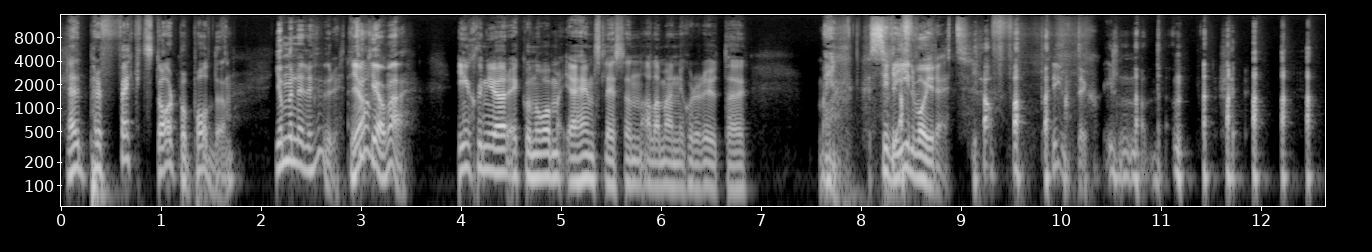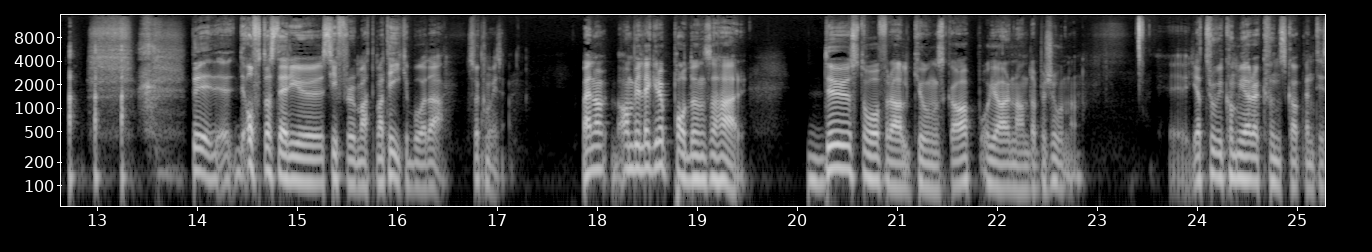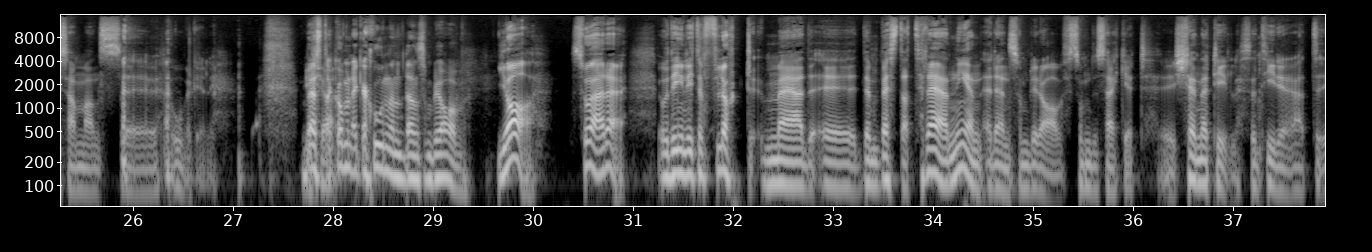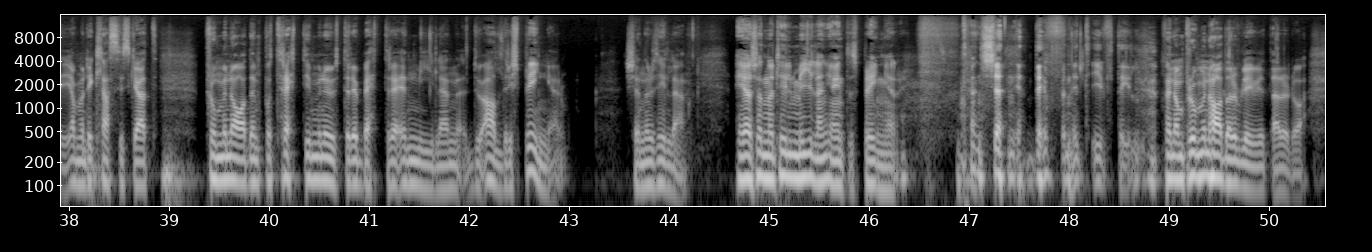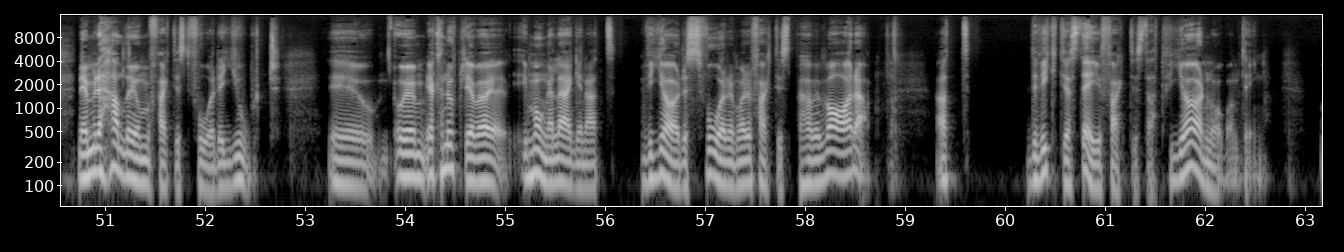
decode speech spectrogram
Det är en perfekt start på podden. Ja, men eller hur? Det ja. tycker jag med. Ingenjör, ekonom, jag är hemskt ledsen alla människor där ute. Men Civil jag, var ju rätt. Jag fattar inte skillnaden. det, oftast är det ju siffror och matematik i båda, så kan man ju säga. Men om, om vi lägger upp podden så här. Du står för all kunskap och är den andra personen. Eh, jag tror vi kommer göra kunskapen tillsammans eh, ovärderlig. Bästa kommunikationen, den som blir av. Ja, så är det. Och det är en liten flört med eh, den bästa träningen är den som blir av, som du säkert eh, känner till sen tidigare. Att, ja, men det klassiska att promenaden på 30 minuter är bättre än milen du aldrig springer. Känner du till det? Jag känner till milen jag inte springer. Den känner jag definitivt till. Men om promenad har det blivit där och då. Nej, men det handlar ju om att faktiskt få det gjort. Eh, och jag kan uppleva i många lägen att vi gör det svårare än vad det faktiskt behöver vara. Att det viktigaste är ju faktiskt att vi gör någonting.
